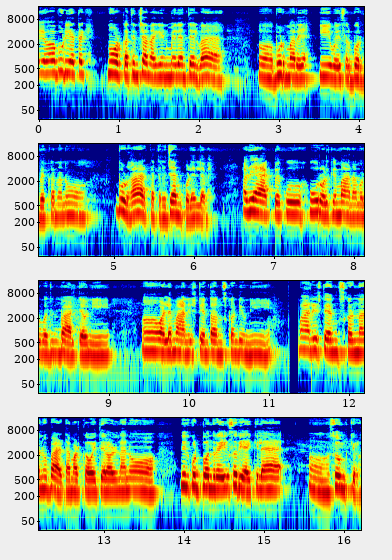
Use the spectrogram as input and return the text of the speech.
ಅಯ್ಯೋ, ಬಿಡಿ ಅತ್ತ ನೋಡ್ಕೊತೀನಿ ಚೆನ್ನಾಗಿ ಇನ್ಮೇಲೆ ಅಂತ ಇಲ್ವಾ? ಬುಡ್ ಮರೆಯ ಈ ವಯಸ್ಸಲ್ಲಿ ಬರ್ಬೇಕಾ ನಾನು? ಬುಡ್ ಹಾಕತ್ತಾರೆ ಜನಗಳೆಲ್ಲವೆ ಅದೇ ಹಾಕ್ಬೇಕು, ಊರೊಳಗೆ ಮಾನ ಮರ್ಬೋದಿನ ಬಾಳ್ತೇವ್ನಿ ಒಳ್ಳೆ ಮಾನಿಷ್ಟೆ ಅಂತ ಅನ್ಸ್ಕೊಂಡಿವ್ನಿ ಮಾನಿಷ್ಟೆ ಅನ್ಸ್ಕೊಂಡು ನಾನು ಬಾಟ ಮಾಡ್ಕೊ ಹೋಯ್ತಿರೋಳು ನಾನು. ನೀನು ಕೊಟ್ಟು ಬಂದ್ರೆ ಈಗ ಸರಿ ಹಾಕಿಲ್ಲ ಸುಮ್ಕಿರು.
